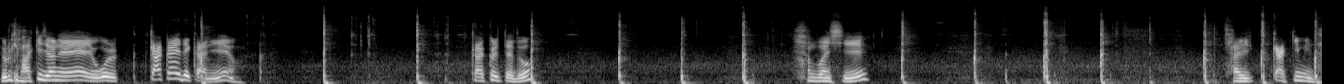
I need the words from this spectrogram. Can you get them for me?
이렇게 받기 전에 이걸 깎아야 될 거 아니에요? 깎을 때도 한 번씩 잘 깎입니다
